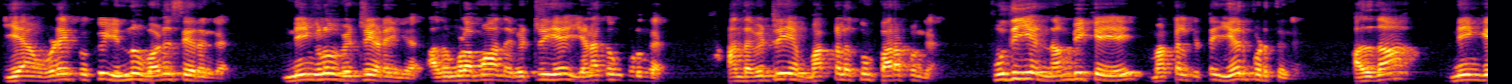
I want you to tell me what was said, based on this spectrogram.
என் உழைப்புக்கு இன்னும் வலு சேருங்க. நீங்களும் வெற்றி அடைங்க. அது மூலமா அந்த வெற்றியை எனக்கும் கொடுங்க. அந்த வெற்றியை மக்களுக்கும் பரப்புங்க. புதிய நம்பிக்கையை மக்கள்கிட்ட ஏற்படுத்துங்க. அதுதான் நீங்க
